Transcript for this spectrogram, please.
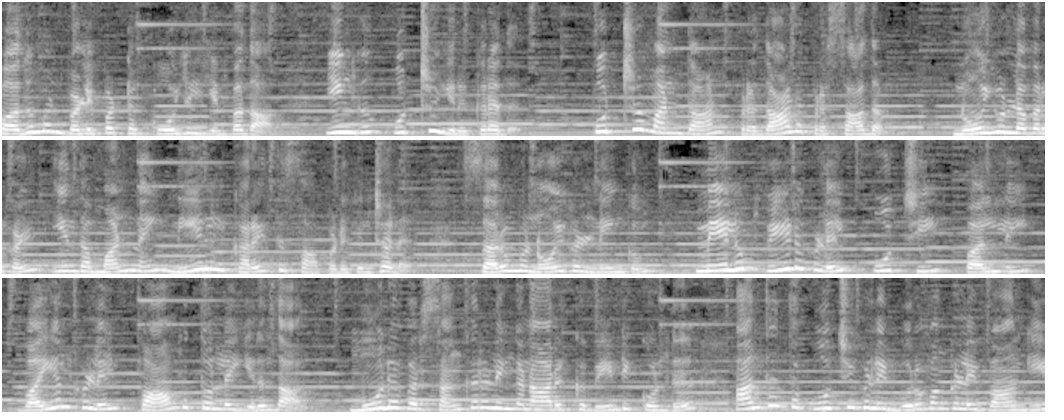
பதுமன் வழிபட்ட கோயில் என்பதால் இங்கு புற்று இருக்கிறது. புற்று மண்தான் பிரதான பிரசாதம். நோயுள்ளவர்கள் இந்த மண்ணை நீரில் கரைத்து சாப்பிடுகின்றனர். சரும நோய்கள் நீங்கும். மேலும் வீடுகளில் பூச்சி பல்லி வயல்களில் பாம்பு தொல்லை இருந்தால் மூலவர் சங்கரலிங்கனாருக்கு வேண்டிக் கொண்டு அந்தந்த பூச்சிகளின் உருவங்களை வாங்கி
